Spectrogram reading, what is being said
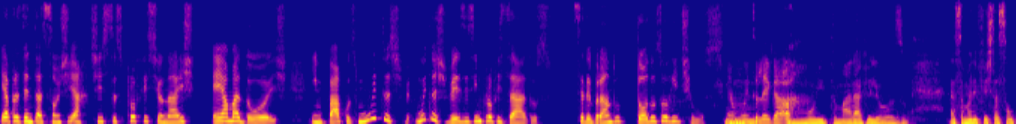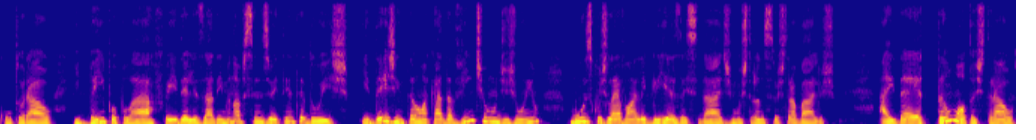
e apresentações de artistas profissionais e amadores, em palcos muitas, muitas vezes improvisados, celebrando todos os ritmos. É muito legal. Muito maravilhoso. Essa manifestação cultural e bem popular foi idealizada em 1982 e desde então, a cada 21 de junho, músicos levam alegrias às cidades mostrando seus trabalhos. A ideia é tão alto astral,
